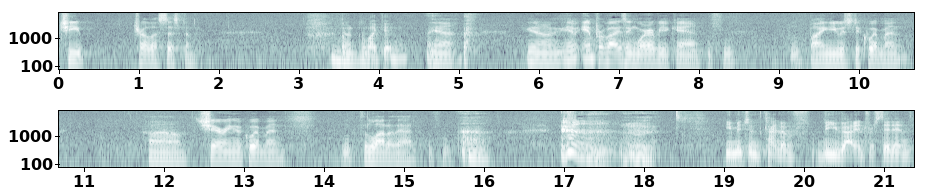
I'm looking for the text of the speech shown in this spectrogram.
Cheap trellis system. I like it. Yeah. You know, Im- improvising wherever you can. Buying used equipment, um, sharing equipment. It's a lot of that. You mentioned kind of that you got interested in,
